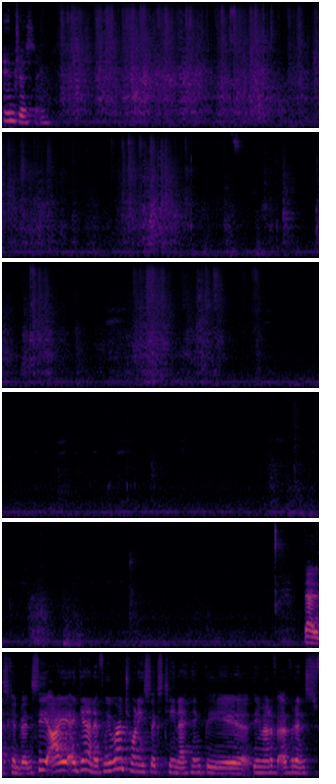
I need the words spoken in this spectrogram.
Interesting. Is convinced. See, I again, if we were in 2016, I think the the amount of evidence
